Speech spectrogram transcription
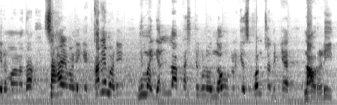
ನಿರ್ಮಾಣದ ಸಹಾಯವಾಣಿಗೆ ಕರೆ ಮಾಡಿ ನಿಮ್ಮ ಎಲ್ಲ ಕಷ್ಟಗಳು, ನೋವುಗಳಿಗೆ ಸ್ಪಂದಿಸೋದಕ್ಕೆ ನಾವು ರೆಡಿ ಇದ್ದೀವಿ.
